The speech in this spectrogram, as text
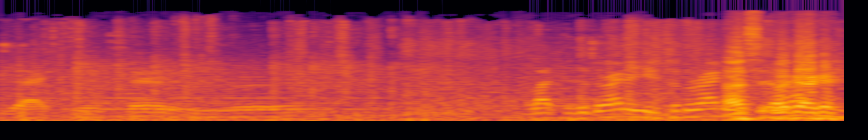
Exactly, insanity, bro. Like to the right of you, to the right of you. okay, right okay.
